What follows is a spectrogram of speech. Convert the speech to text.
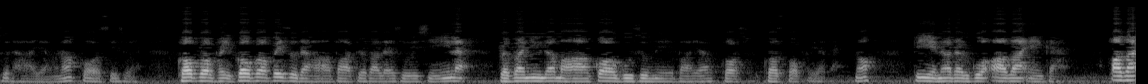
ဆိုတာဟာရမှာနော်ကောဆေးဆိုရင် core profit core profit ဆိုတာဟာဘာပြောတာလဲဆိုရင်လက် revenue ထဲမှာကောအကူဆူနေပါရ cost cost profit ရတယ်နော်ပြီးရင်နောက်တစ်ခု other income other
